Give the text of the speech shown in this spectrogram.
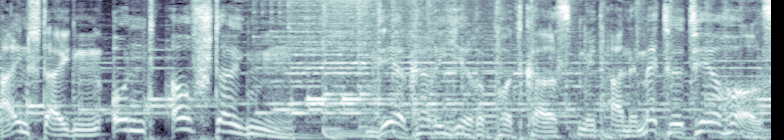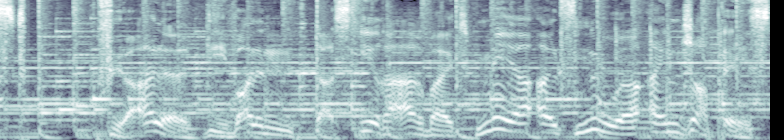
Einsteigen und aufsteigen. Der Karriere-Podcast mit Annemette Terhorst. Für alle, die wollen, dass ihre Arbeit mehr als nur ein Job ist.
